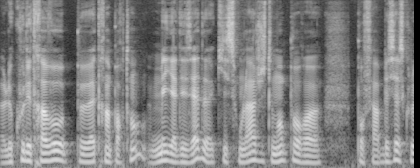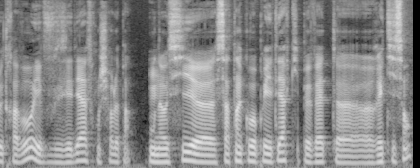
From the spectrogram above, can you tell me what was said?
Le coût des travaux peut être important, mais il y a des aides qui sont là justement pour, euh, pour faire baisser ce coût de travaux et vous aider à franchir le pas. On a aussi euh, certains copropriétaires qui peuvent être euh, réticents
